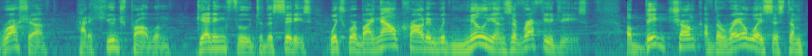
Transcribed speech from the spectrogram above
Russia had a huge problem getting food to the cities, which were by now crowded with millions of refugees. A big chunk of the railway system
